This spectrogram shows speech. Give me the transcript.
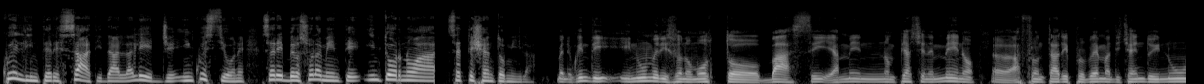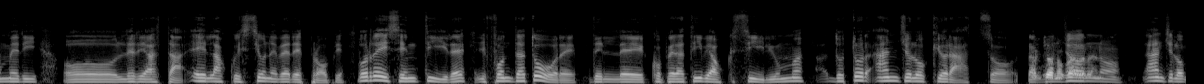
quelli interessati dalla legge in questione sarebbero solamente intorno a 700.000. Bene, quindi i numeri sono molto bassi e a me non piace nemmeno eh, affrontare il problema dicendo i numeri o le realtà, è la questione vera e propria. Vorrei sentire il fondatore delle cooperative Auxilium, dottor Angelo Chiorazzo. Buongiorno. Buongiorno. Angelo,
